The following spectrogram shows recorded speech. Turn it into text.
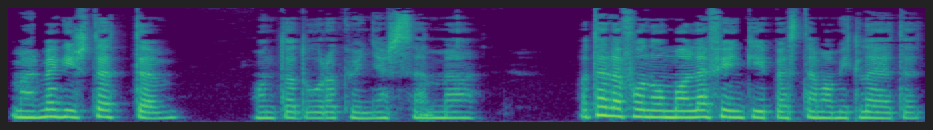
Már meg is tettem, mondta Dóra könnyes szemmel. A telefonommal lefényképeztem, amit lehetett.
